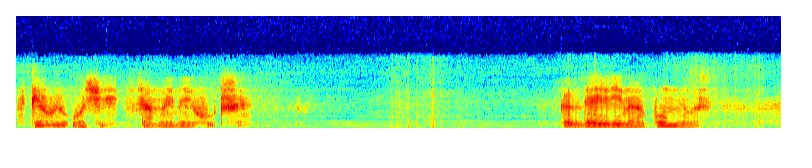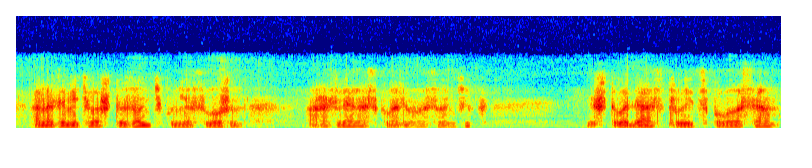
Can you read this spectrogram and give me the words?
В первую очередь самое наихудшее. Когда Ирина опомнилась, она заметила, что зонтик у нее сложен. А разве она складывала зонтик? И что вода струится по волосам,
